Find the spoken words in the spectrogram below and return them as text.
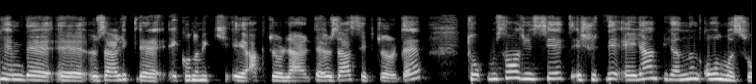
hem de e, özellikle ekonomik e, aktörlerde, özel sektörde toplumsal cinsiyet eşitliği eylem planının olması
